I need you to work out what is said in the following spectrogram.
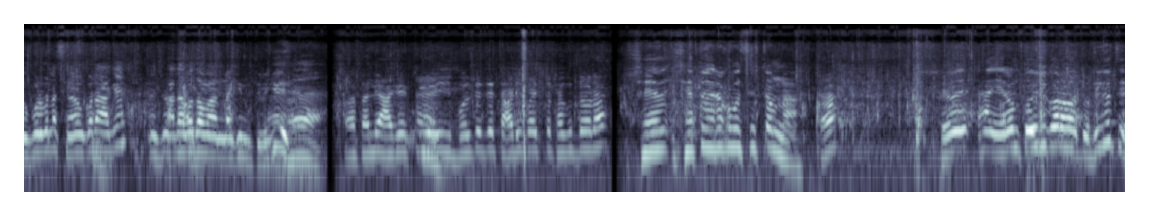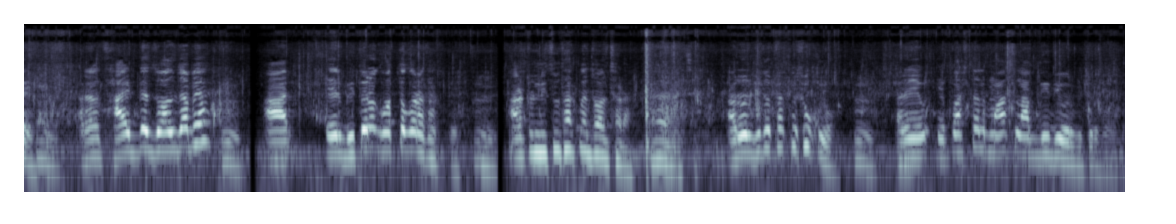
দুপুর বেলা স্নান করা আগে আধা কথা মান নাকি নিতে কি? হ্যাঁ। তাহলে আগে কি এই বলতে যে চারি পাঁচ তো ঠাকুর দেওয়ারা সে সে তো এরকমের সিস্টেম না। হ্যাঁ? সে হ্যাঁ এরকম তৈরি করা হতো ঠিক আছে? আর সাইড দিয়ে জল যাবে আর এর ভিতরে গর্ত করা থাকতো আর একটু নিচু থাকবে জল ছাড়া। হ্যাঁ আর ওর ভিতর থাকবে শুকনো। আর এ- পাঁচটা মাছ লাভ দিয়ে দিই ওর ভিতরে পড়বে।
